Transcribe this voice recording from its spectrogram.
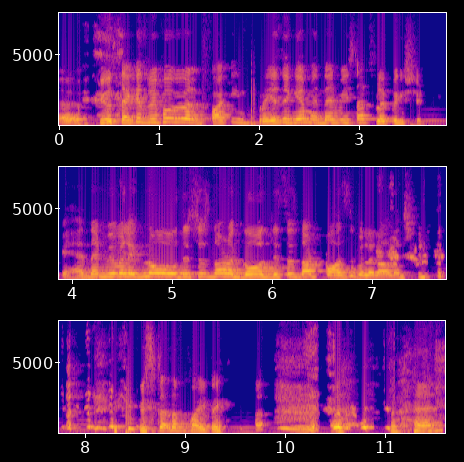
a few seconds before we were fucking praising him and then we start flipping shit okay? and then we were like no this is not a goal this is not possible and all that shit we started fighting and,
